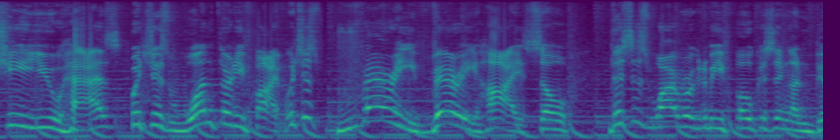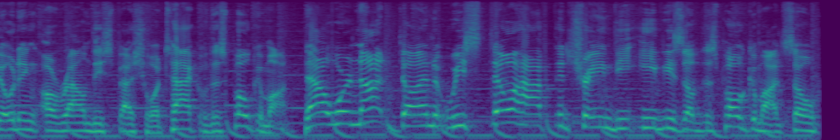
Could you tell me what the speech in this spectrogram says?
Chi-Yu has, which is 135, which is very, very high. So this is why we're going to be focusing on building around the special attack of this Pokemon. Now, we're not done. We still have to train the EVs of this Pokemon. So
